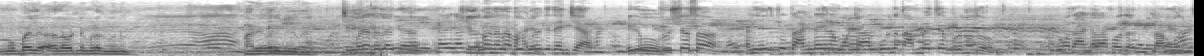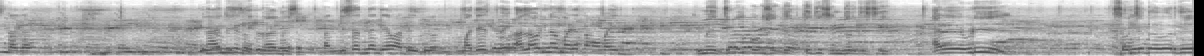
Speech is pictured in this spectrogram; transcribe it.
मोबाईल अलाउड नाही मिळत म्हणून. भारी भारी व्ह्यू आहे शिल्पकला भारी होते त्यांच्या. एकदम उत्कृष्ट असं आणि एक तो दांडा आहे ना मोठा पूर्ण तांब्याचा पूर्ण तो. दांडा दाखवतात लांबून नाही दिसत. नाही दिसत. दिसत नाही देव आता इकडून. मध्ये अलाउड नाही मिळत ना मोबाईल तुम्ही इथूनच बघू शकता किती सुंदर दिसते. आणि एवढी स्वच्छतेवरती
